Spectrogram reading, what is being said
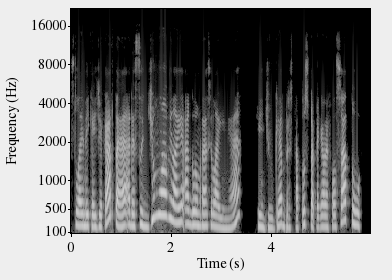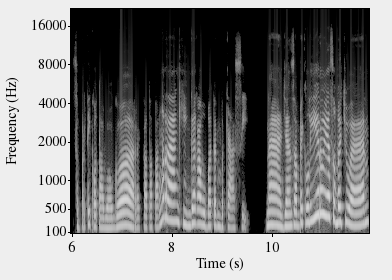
Selain DKI Jakarta, ada sejumlah wilayah aglomerasi lainnya yang juga berstatus PPKM level 1 seperti Kota Bogor, Kota Tangerang, hingga Kabupaten Bekasi. Nah, jangan sampai keliru ya Sobat Cuan.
